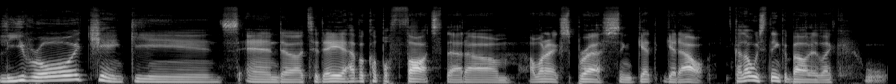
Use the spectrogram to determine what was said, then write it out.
Leroy Jenkins. And uh, today I have a couple thoughts that um, I want to express and get, get out. Because I always think about it like w-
